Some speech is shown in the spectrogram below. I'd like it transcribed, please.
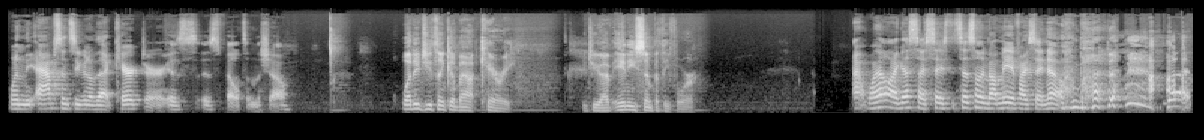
when the absence even of that character is is felt in the show. What did you think about Kerry? Did you have any sympathy for her? Uh, well, I guess I say it says something about me if I say no, but but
